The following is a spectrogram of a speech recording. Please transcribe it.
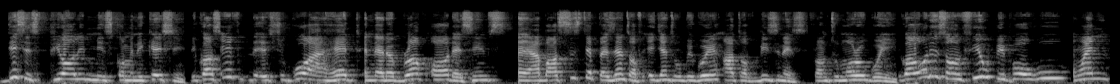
This is purely miscommunication because if they should go ahead and they block all the SIMs, uh, about 60% of agents will be going out of business from tomorrow going. Because only some few people who, when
